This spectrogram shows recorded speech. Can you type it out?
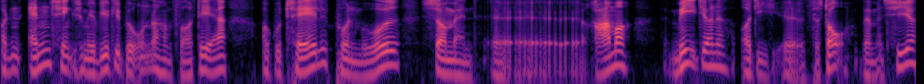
Og den anden ting, som jeg virkelig beundrer ham for, det er at kunne tale på en måde, så man øh, rammer medierne, og de øh, forstår, hvad man siger,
